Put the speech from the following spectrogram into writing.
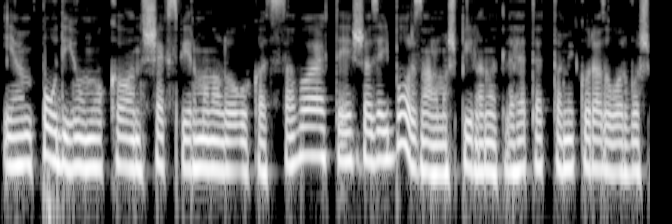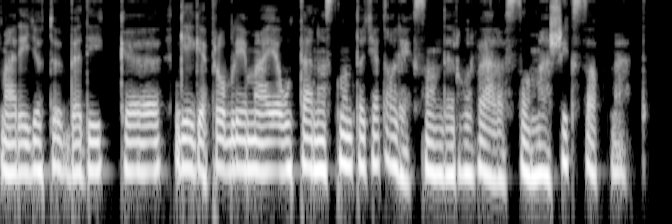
ilyen pódiumokon Shakespeare monológokat szavalt, és az egy borzalmas pillanat lehetett, amikor az orvos már így a többedik gége problémája után azt mondta, hogy hát Alexander úr válaszol másik szakmát.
